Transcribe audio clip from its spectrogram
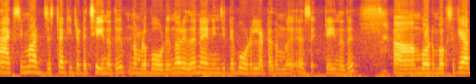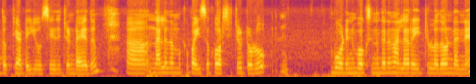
മാക്സിമം അഡ്ജസ്റ്റ് ആക്കിയിട്ടാണ് ചെയ്യുന്നത്. നമ്മൾ ബോർഡ് എന്ന് പറയുന്നത് നയൻ ഇഞ്ചിന്റെ ബോർഡിലട്ടോ നമ്മൾ സെറ്റ് ചെയ്യുന്നത്. ബോർഡും ബോക്സൊക്കെ അതൊക്കെ ആട്ടോ യൂസ് ചെയ്തിട്ടുണ്ടായത്. എന്നാലേ നമുക്ക് പൈസ കുറച്ചിട്ട് കിട്ടുള്ളൂ ബോർഡിന് ബോക്സിന് തന്നെ നല്ല റേറ്റ് ഉള്ളതുകൊണ്ട് തന്നെ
